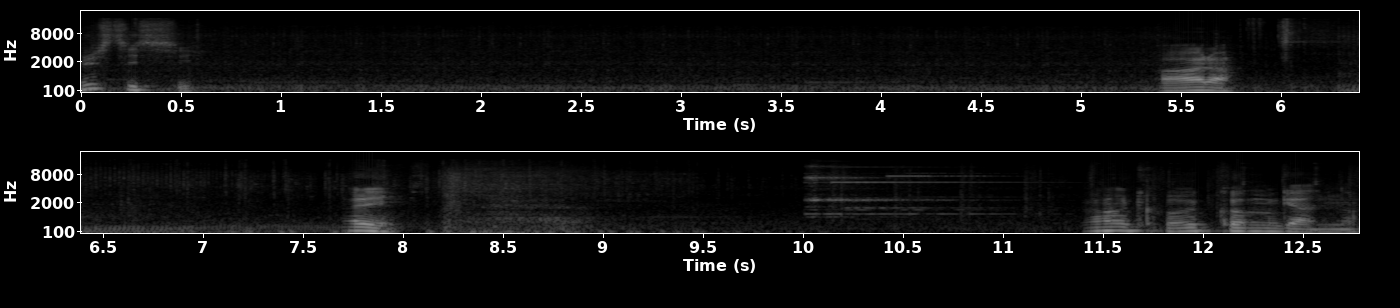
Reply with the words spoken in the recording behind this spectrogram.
Juste ici. Voilà. Allez. Vaincre comme Gann.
